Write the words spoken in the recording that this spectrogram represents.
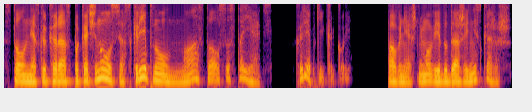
Стол несколько раз покачнулся, скрипнул, но остался стоять. Крепкий какой. По внешнему виду даже и не скажешь.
